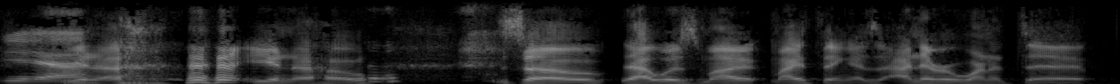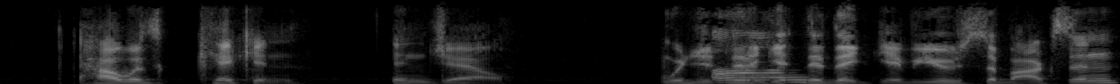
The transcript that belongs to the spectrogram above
Yeah. you know, you know. So that was my my thing. Is I never wanted to. How was kicking in jail? Would you did, they Um, get, did they give you Suboxone?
